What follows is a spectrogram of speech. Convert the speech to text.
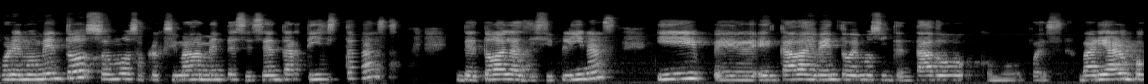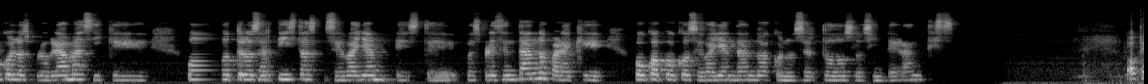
Por el momento somos aproximadamente 60 artistas de todas las disciplinas y eh, en cada evento hemos intentado como pues variar un poco los programas y que otros artistas se vayan este, pues presentando para que poco a poco se vayan dando a conocer todos los integrantes. Ok,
